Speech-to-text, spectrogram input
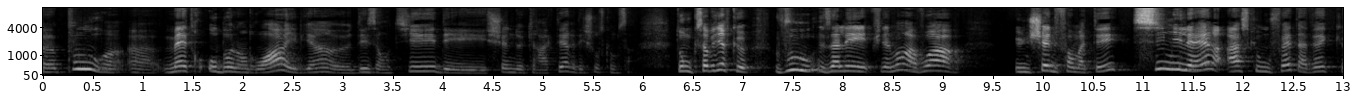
euh, pour euh, mettre au bon endroit eh bien, euh, des entiers, des chaînes de caractères et des choses comme ça. Donc ça veut dire que vous allez finalement avoir une chaîne formatée similaire à ce que vous faites avec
